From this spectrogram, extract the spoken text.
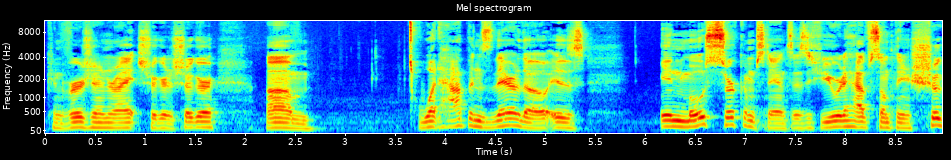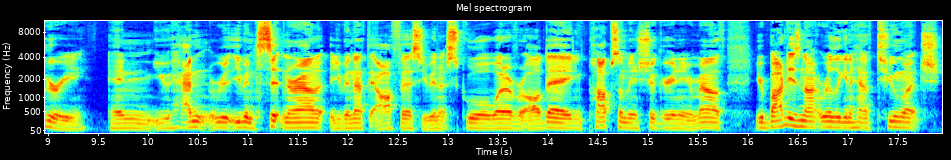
conversion, right? Sugar to sugar. Um, what happens there though is in most circumstances, if you were to have something sugary and you hadn't re- you've been sitting around, you've been at the office, you've been at school, whatever, all day, and you pop something sugary into your mouth, your body's not really going to have too much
